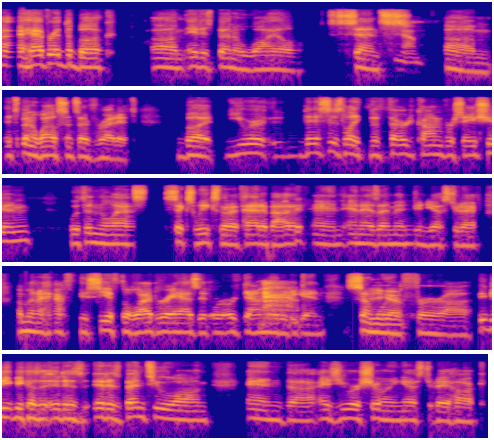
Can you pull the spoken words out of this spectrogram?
I have read the book. Um, it has been a while since. Yeah. Um, it's been a while since I've read it, but you were. This is like the third conversation within the last six weeks that I've had about it. And and as I mentioned yesterday, I'm gonna have to see if the library has it or, or download it again somewhere for uh because it is it has been too long. And uh, as you were showing yesterday, Huck,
